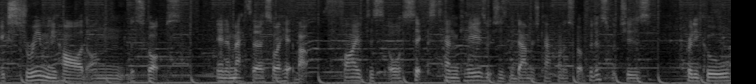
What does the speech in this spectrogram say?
extremely hard on the Scops in a meta, so I hit about five to or six 10Ks, which is the damage cap on a Scopulus, which is pretty cool.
